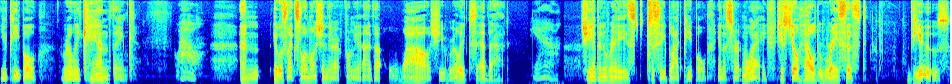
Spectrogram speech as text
You people really can think. Wow. And it was like slow motion there for me. And I thought, wow, she really said that. Yeah. She had been raised to see black people in a certain way. She still held racist views.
